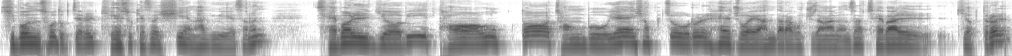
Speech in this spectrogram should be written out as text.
기본소득제를 계속해서 시행하기 위해서는 재벌 기업이 더욱 더 정부에 협조를 해 주어야 한다라고 주장하면서 재벌 기업들을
